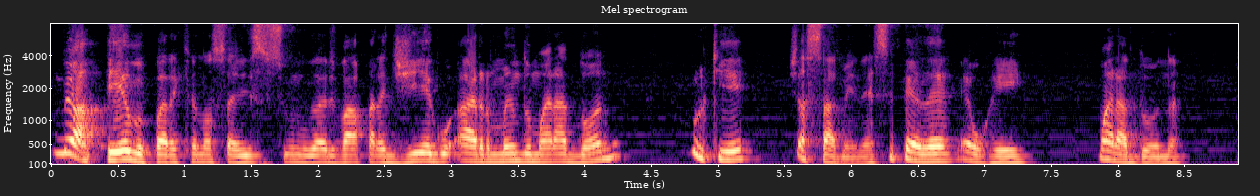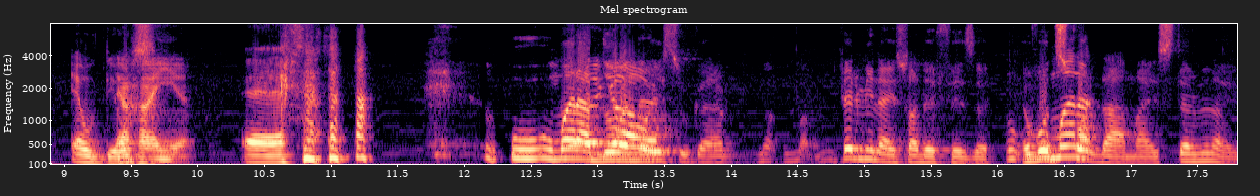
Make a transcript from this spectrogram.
meu apelo para que a nossa lista, em segundo lugar, vá para Diego Armando Maradona, porque, já sabem, né? Se Pelé é o rei, Maradona é o É a Deus. rainha. É. o, o Maradona. É legal isso, cara. Termina aí sua defesa. O- Eu vou o Mara- discordar, mas termina aí.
